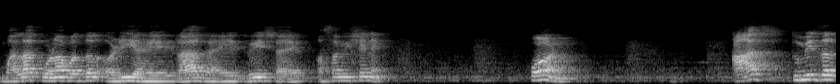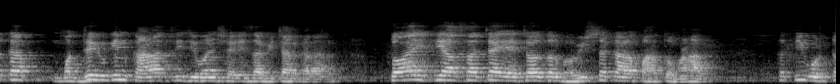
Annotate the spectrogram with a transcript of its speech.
मला कोणाबद्दल अढी आहे राग आहे द्वेष आहे असा विषय नाही. पण आज तुम्ही जर का मध्ययुगीन काळातली जीवनशैलीचा विचार कराल त्या इतिहासाच्या याच्यावर जर भविष्य काळ पाहतो म्हणाल तर ती गोष्ट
